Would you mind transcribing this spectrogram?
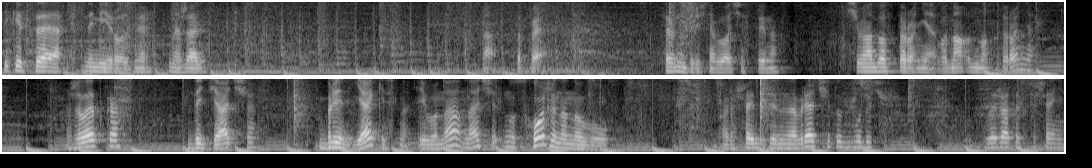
Тільки це не мій розмір, на жаль. А, стопе. Це внутрішня була частина. Чи вона двостороння? Ні, вона одностороння. Жилетка дитяча. Блін, якісна. І вона, наче, ну, схожа на нову. Грошей дитини навряд чи тут будуть лежати в кишені.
